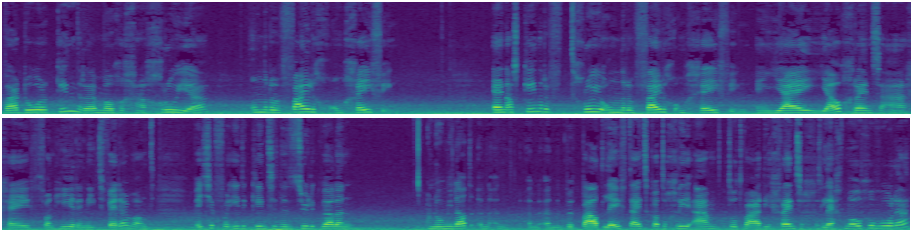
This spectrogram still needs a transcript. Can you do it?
waardoor kinderen mogen gaan groeien onder een veilige omgeving. En als kinderen groeien onder een veilige omgeving en jij jouw grenzen aangeeft van hier en niet verder, want weet je, voor ieder kind zit er natuurlijk wel een, hoe noem je dat, een, een, een, een bepaald leeftijdscategorie aan tot waar die grenzen gelegd mogen worden.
